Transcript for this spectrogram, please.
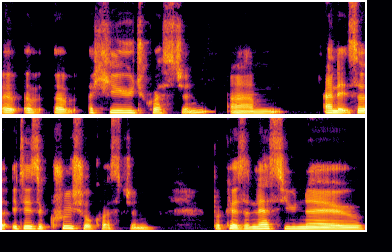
a, a- a, huge question, um, and it's a it is a crucial question because unless you know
